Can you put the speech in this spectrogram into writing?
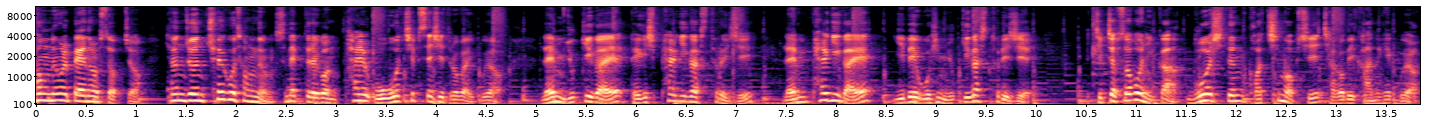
성능을 빼놓을 수 없죠. 현존 최고 성능 스냅드래곤 855 칩셋이 들어가 있고요. 램 6기가에 128기가 스토리지, 램 8기가에 256기가 스토리지. 직접 써보니까 무엇이든 거침없이 작업이 가능했고요.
